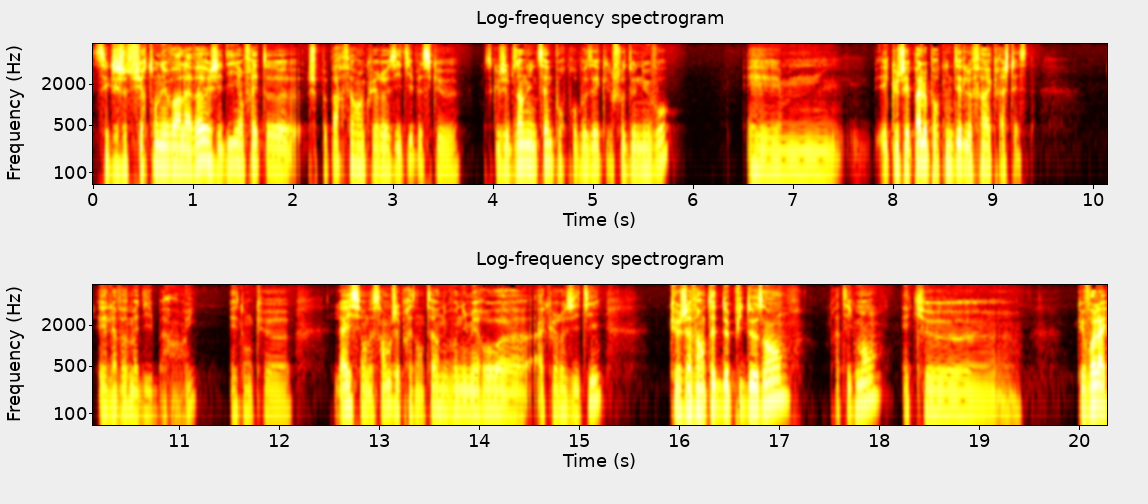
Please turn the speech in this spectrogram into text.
c'est que je suis retourné voir la veuve et j'ai dit en fait je peux pas refaire un Curiosity parce que parce que j'ai besoin d'une scène pour proposer quelque chose de nouveau et, et que j'ai pas l'opportunité de le faire à crash test. Et la veuve m'a dit bah oui. Et donc euh, là ici en décembre j'ai présenté un nouveau numéro euh, à Curiosity que j'avais en tête depuis deux ans pratiquement et que que voilà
